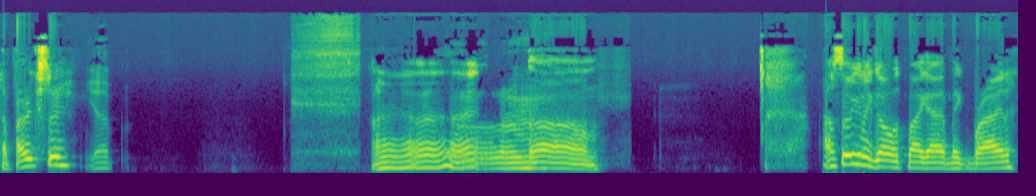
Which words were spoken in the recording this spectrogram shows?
The Ferguson? Yep. Um, um, I'm still gonna go with my guy McBride.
